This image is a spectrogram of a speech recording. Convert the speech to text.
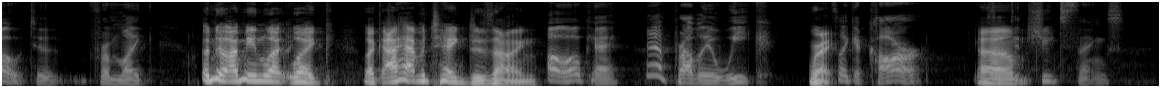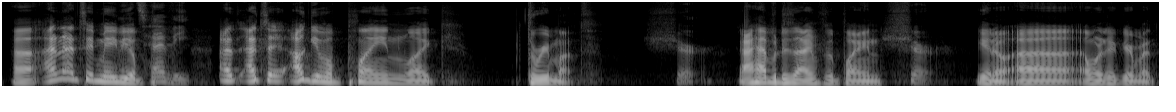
Oh, to from like. Uh, no, I mean like, like, like I have a tank design, Oh, okay. Yeah, probably a week. right? It's like a car, except Um, it shoots things. uh, and I'd say maybe a, heavy. I'd, I'd say I'll give a plane like three months. Sure. I have a design for the plane. Sure. You know, uh, I want to take three months.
